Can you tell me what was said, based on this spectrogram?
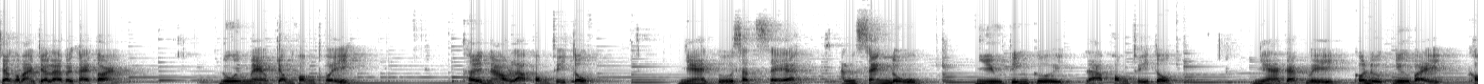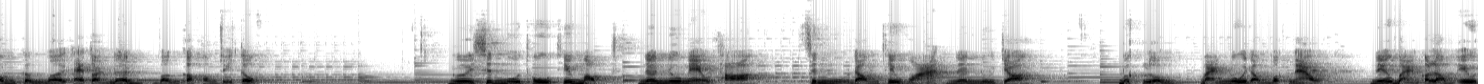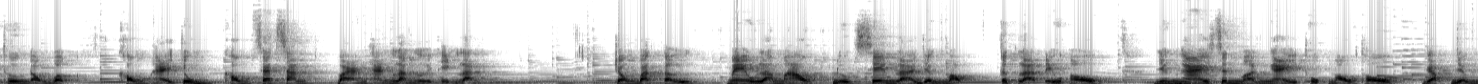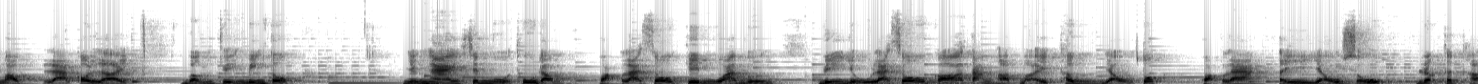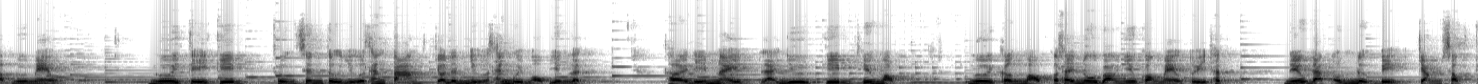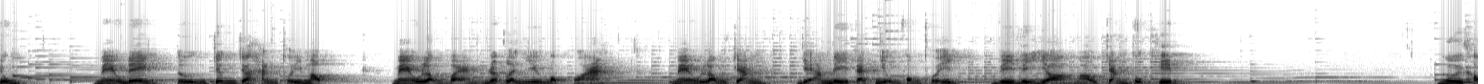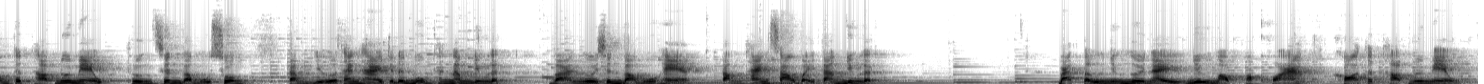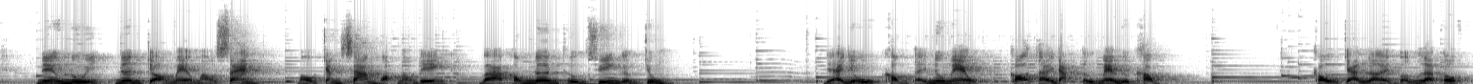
Chào các bạn trở lại với Khải Toàn. Nuôi mèo trong phong thủy. Thế nào là phong thủy tốt? Nhà cửa sạch sẽ, ánh sáng đủ, nhiều tiếng cười là phong thủy tốt. Nhà các vị có được như vậy không cần mời Khải Toàn đến vẫn có phong thủy tốt. Người sinh mùa thu thiếu mộc nên nuôi mèo thỏ Sinh mùa đông thiếu hỏa nên nuôi chó. Bất luận bạn nuôi động vật nào nếu bạn có lòng yêu thương động vật, không hại chúng, không sát sanh, bạn hẳn là người thiện lành. Trong bát tự, mèo la mão được xem là dần mộc tức là tiểu hổ. Những ai sinh mệnh ngày thuộc mậu thổ, gặp dần mộc là có lợi, vận chuyển biến tốt. Những ai sinh mùa thu đông hoặc lá số kim quá vượng, ví dụ lá số có tam hợp bởi thân dậu tuất hoặc là tỵ dậu sửu rất thích hợp nuôi mèo. Người kỵ kim thường sinh từ giữa tháng 8 cho đến giữa tháng 11 dương lịch. Thời điểm này là dư kim thiếu mộc người cần mộc có thể nuôi bao nhiêu con mèo tùy thích, nếu đáp ứng được việc chăm sóc chúng. Mèo đen tượng trưng cho hành thủy mộc mèo lông vàng rất là nhiều mộc hỏa. Mèo lông trắng giảm đi tác dụng phong thủy vì lý do màu trắng thuộc kim. Người không thích hợp nuôi mèo thường sinh vào mùa xuân, tầm giữa tháng 2 cho đến 4 tháng 5 dương lịch, và người sinh vào mùa hè, tầm tháng 6 7 8 dương lịch. Bát tự những người này dư mộc hoặc hỏa, khó thích hợp nuôi mèo. Nếu nuôi, nên chọn mèo màu sáng, màu trắng xám hoặc màu đen, và không nên thường xuyên gần chúng. Giả dụ không thể nuôi mèo, có thể đặt tượng mèo được không? Câu trả lời vẫn là tốt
